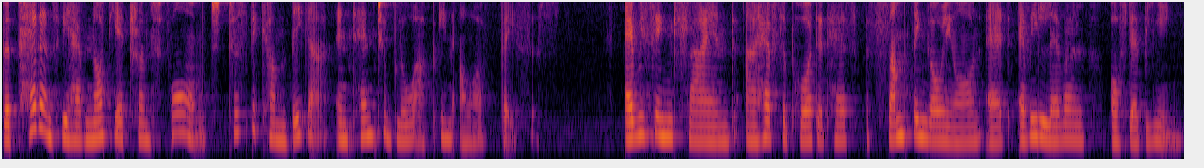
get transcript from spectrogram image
the patterns we have not yet transformed just become bigger and tend to blow up in our faces. Every single client I have supported has something going on at every level of their being,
